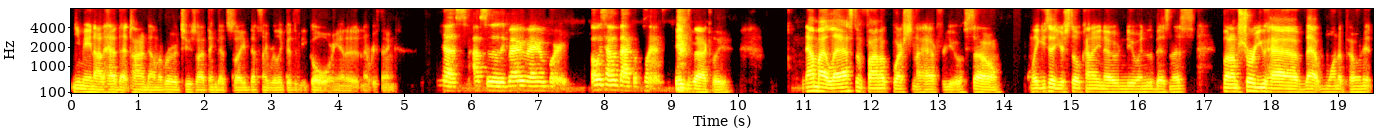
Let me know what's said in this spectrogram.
you may not have that time down the road too. So I think that's like definitely really good to be goal oriented and everything. Yes, absolutely. Very, very important. Always have a backup plan. exactly. Now, my last and final question I have for you. So, like you said, you're still kind of, you know, new into the business, but I'm sure you have that one opponent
